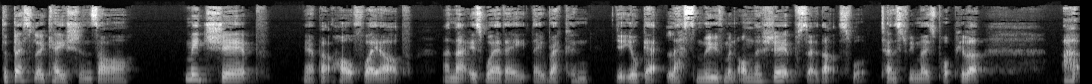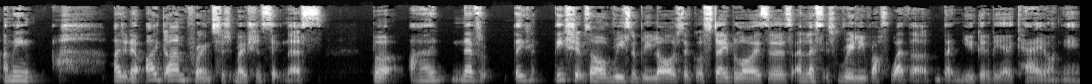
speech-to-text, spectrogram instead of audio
the best locations are midship, yeah, about halfway up. And that is where they, they reckon that you'll get less movement on the ship. So that's what tends to be most popular. I, I mean, I don't know. I, I'm prone to motion sickness, but I never, they, these ships are reasonably large. They've got stabilizers. Unless it's really rough weather, then you're going to be okay, aren't you?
